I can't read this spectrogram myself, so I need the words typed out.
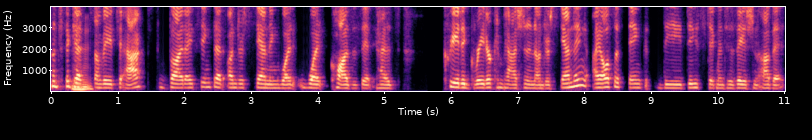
to get mm-hmm. somebody to act. But I think that understanding what what causes it has created greater compassion and understanding. I also think the destigmatization of it,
